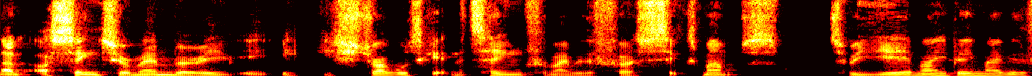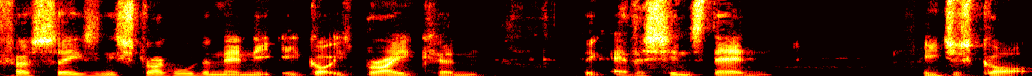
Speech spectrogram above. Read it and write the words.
and I seem to remember he, he, he struggled to get in the team for maybe the first six months to a year, maybe, maybe the first season he struggled, and then he, he got his break. And I think ever since then, he just got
